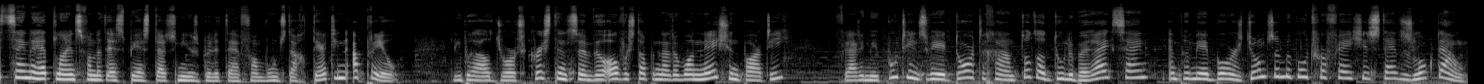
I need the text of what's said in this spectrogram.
Dit zijn de headlines van het SBS Dutch Nieuwsbulletin van woensdag 13 april. Liberaal George Christensen wil overstappen naar de One Nation Party. Vladimir Poetin zweert door te gaan totdat doelen bereikt zijn. En premier Boris Johnson beboet voor feestjes tijdens lockdown.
